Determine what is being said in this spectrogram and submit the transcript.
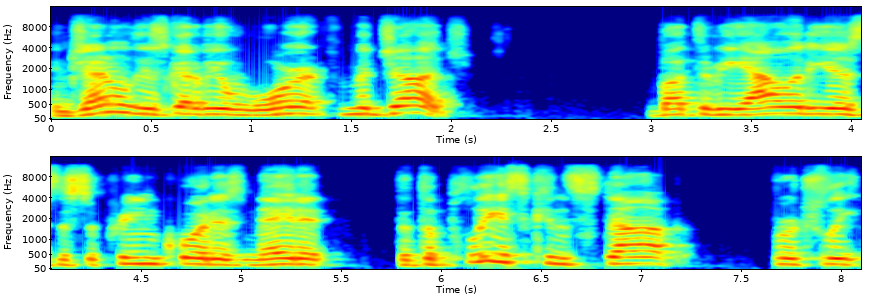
And generally, there's got to be a warrant from a judge. But the reality is, the Supreme Court has made it that the police can stop virtually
